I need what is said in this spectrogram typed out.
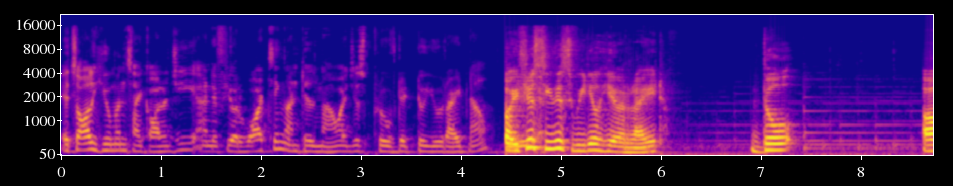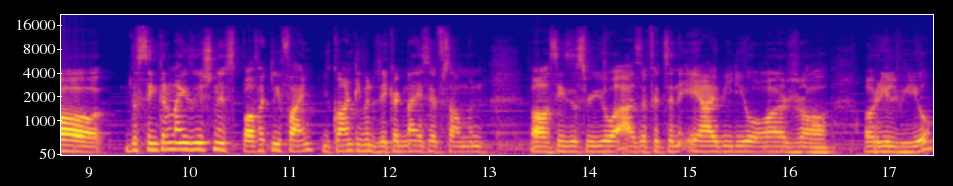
It's all human psychology, and if you're watching until now, I just proved it to you right now. So if you see this video here, right, though uh, the synchronization is perfectly fine. You can't even recognize if someone uh, sees this video as if it's an AI video or uh, a real video,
